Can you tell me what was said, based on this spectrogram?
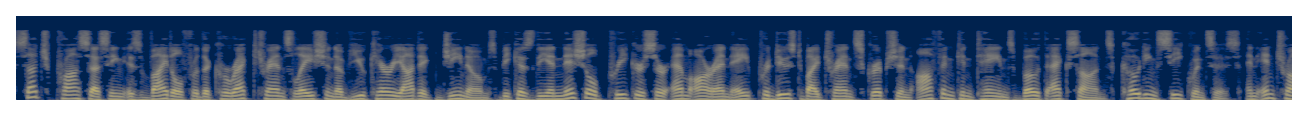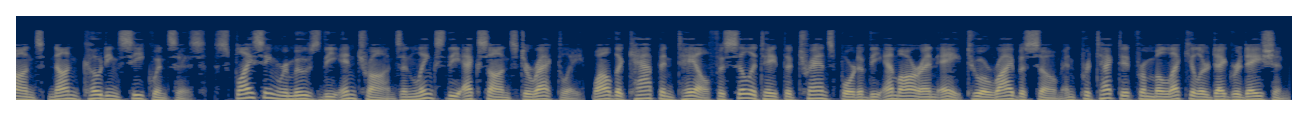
Such processing is vital for the correct translation of eukaryotic genomes because the initial precursor mRNA produced by transcription often contains both exons coding sequences and introns non-coding sequences. Splicing removes the introns and links the exons directly, while the cap and tail facilitate the transport of the mRNA to a ribosome and protect it from molecular degradation.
